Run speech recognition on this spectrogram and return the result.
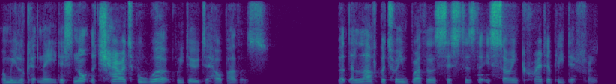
When we look at need, it's not the charitable work we do to help others, but the love between brothers and sisters that is so incredibly different,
